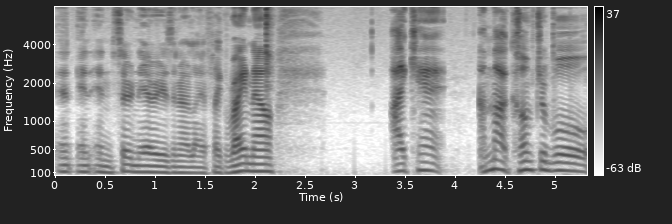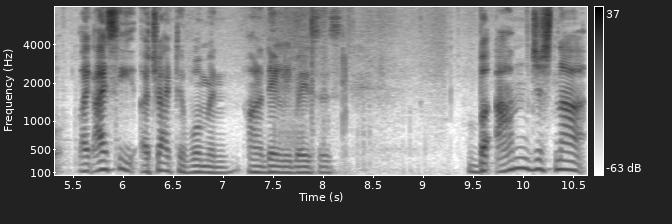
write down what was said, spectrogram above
in, in, in certain areas in our life. Like right now, I can't. I'm not comfortable. Like I see attractive women on a daily basis, but I'm just not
